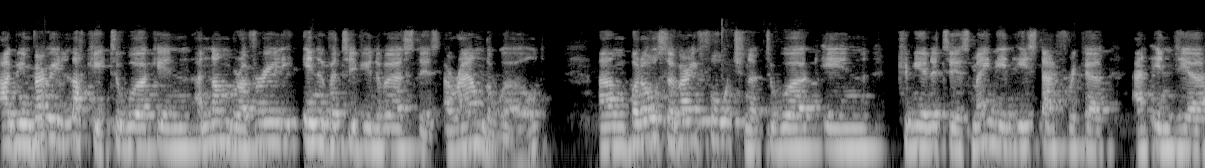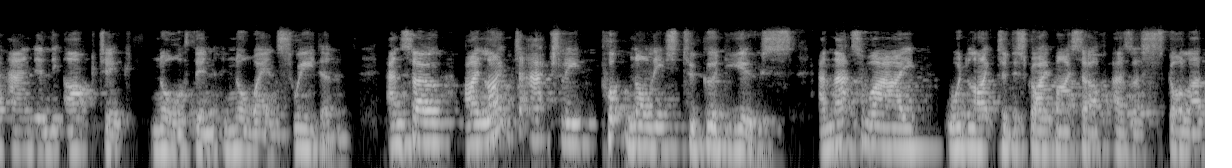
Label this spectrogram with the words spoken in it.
I've been very lucky to work in a number of really innovative universities around the world um, but also very fortunate to work in communities, mainly in East Africa and India and in the Arctic North in Norway and Sweden. And so I like to actually put knowledge to good use. And that's why I would like to describe myself as a scholar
